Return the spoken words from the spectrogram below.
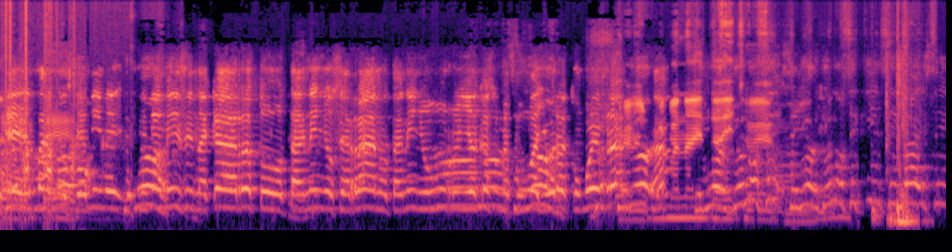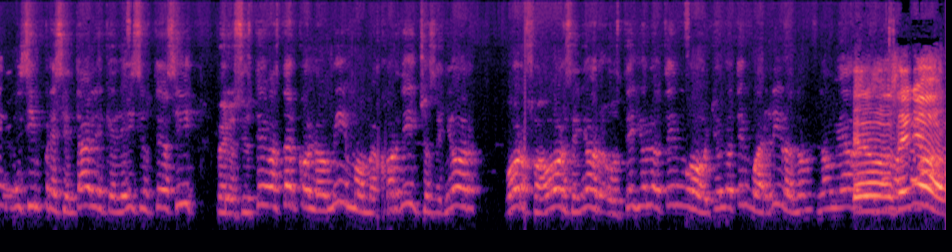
hermano, si a mí me, Señor. dicen a cada rato tan niño serrano, tan niño burro, y acaso no, me pongo a señor. llorar como hembra, Señor, ¿ah? Señor, señor, yo no sé quién será ese, ese impresentable que le dice usted así, pero si usted va a estar con lo mismo, mejor dicho, señor, por favor, señor, usted yo lo tengo, yo lo tengo arriba, no, no me haga Pero señor.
